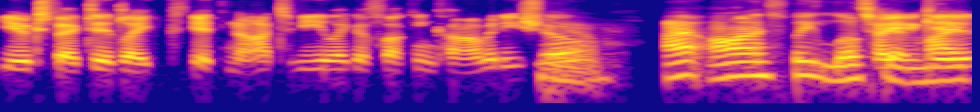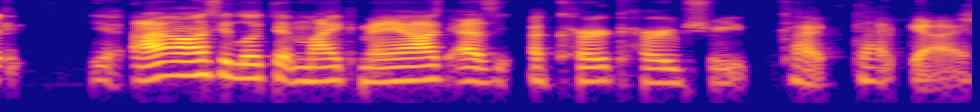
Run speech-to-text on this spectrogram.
You expected like it not to be like a fucking comedy show. yeah. I honestly looked at Mike. Yeah, I honestly looked at Mike Mayock as a Kirk Herbstreit type type guy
